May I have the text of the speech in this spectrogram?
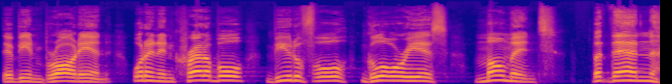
They're being brought in. What an incredible, beautiful, glorious moment. But then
